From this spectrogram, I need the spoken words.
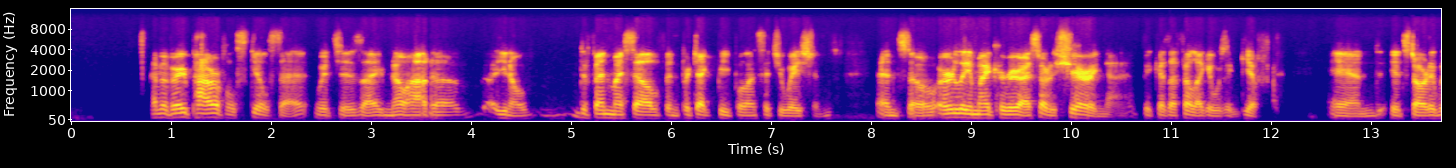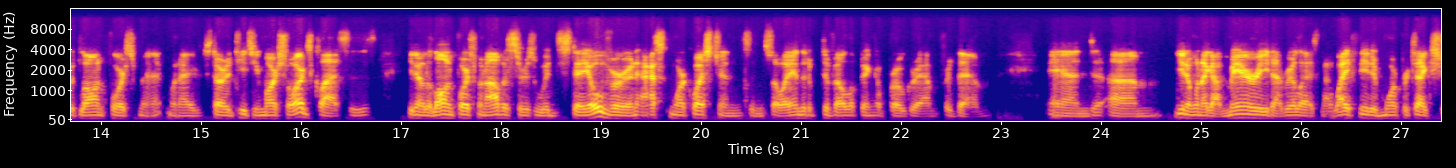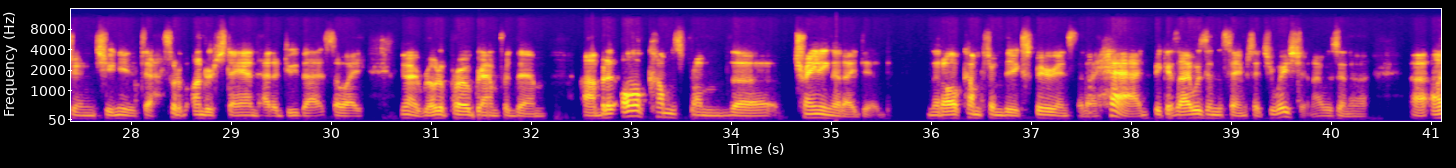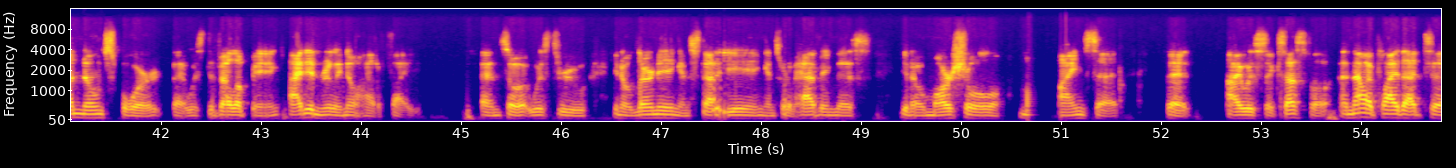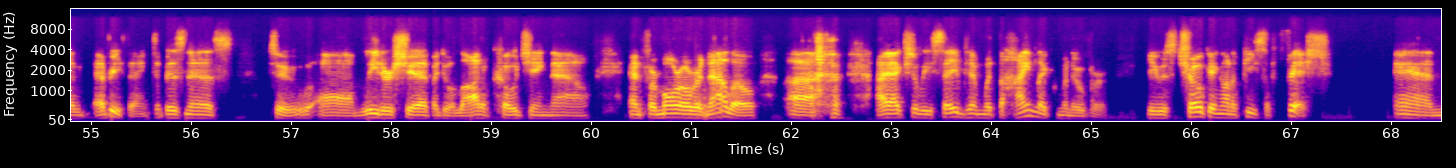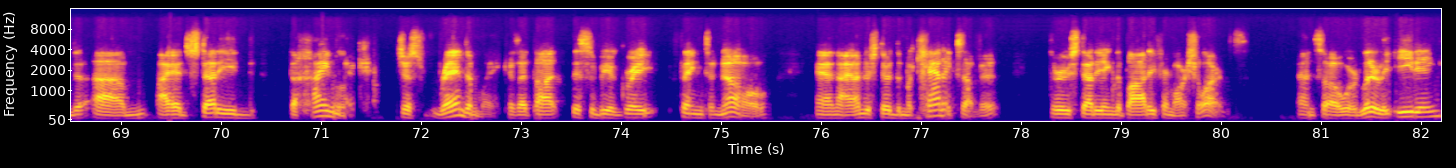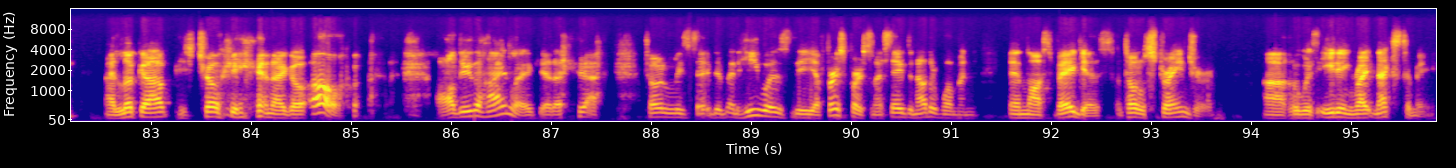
I have a very powerful skill set, which is I know how to you know defend myself and protect people in situations. And so early in my career, I started sharing that because I felt like it was a gift. And it started with law enforcement when I started teaching martial arts classes you know the law enforcement officers would stay over and ask more questions and so i ended up developing a program for them and um, you know when i got married i realized my wife needed more protection she needed to sort of understand how to do that so i you know i wrote a program for them Uh, but it all comes from the training that I did. And that all comes from the experience that I had because I was in the same situation. I was in a uh, unknown sport that was developing. I didn't really know how to fight, and so it was through you know learning and studying and sort of having this you know martial mindset that I was successful. And now I apply that to everything, to business, to um, leadership. I do a lot of coaching now. And for Mauro Ranallo, uh, I actually saved him with the Heimlich maneuver. He was choking on a piece of fish. And um, I had studied the Heimlich just randomly because I thought this would be a great thing to know. And I understood the mechanics of it through studying the body for martial arts. And so we're literally eating. I look up, he's choking, and I go, Oh, I'll do the hind leg. And I yeah, totally saved him. And he was the uh, first person. I saved another woman in Las Vegas, a total stranger uh, who was eating right next to me.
